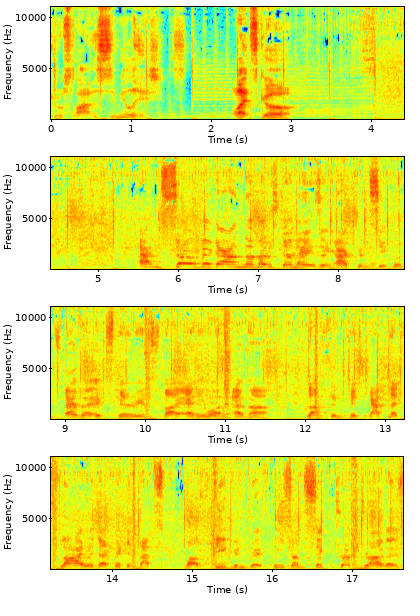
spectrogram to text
Just like the simulations. Let's go! And so began the most amazing action sequence ever experienced by anyone ever. Lush and Kit Kat let fly with their cricket bats, while Deke and Griff do some sick truck drivers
